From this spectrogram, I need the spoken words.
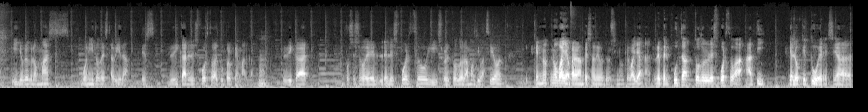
y yo creo que lo más bonito de esta vida es dedicar el esfuerzo a tu propia marca. Ah. Dedicar pues eso, el, esfuerzo y sobre todo la motivación, que no, no, vaya para la empresa de otros, sino que vaya, repercuta todo el esfuerzo a, ti y a lo que tú eres, ya,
